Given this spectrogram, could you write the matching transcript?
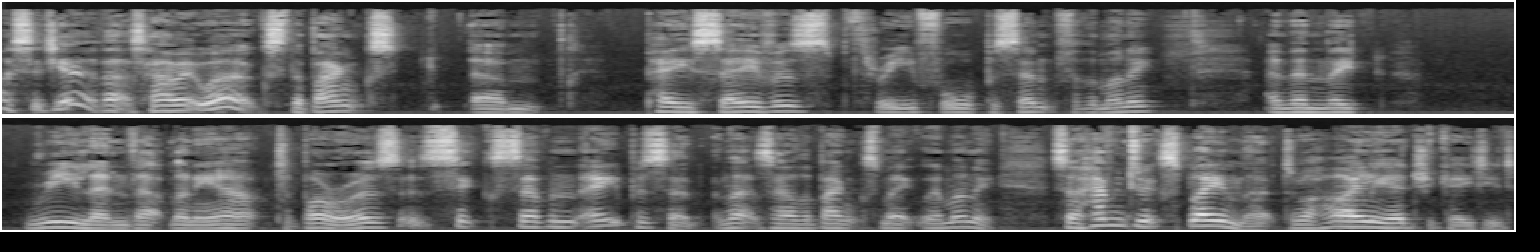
I said, yeah, that's how it works. The banks um, pay savers three, four percent for the money, and then they re-lend that money out to borrowers at six, seven, eight percent, and that's how the banks make their money. So having to explain that to a highly educated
